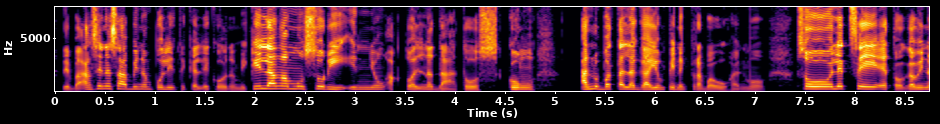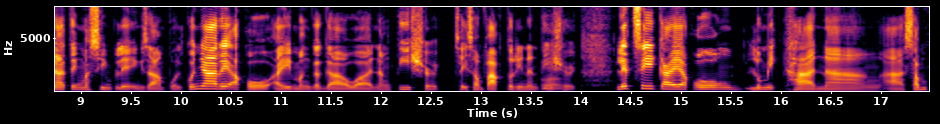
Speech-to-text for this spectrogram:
'Di ba? Ang sinasabi ng political economy, kailangan mong suriin yung aktual na datos kung ano ba talaga yung pinagtrabahuhan mo. So, let's say, eto, gawin nating mas simple yung example. Kunyari ako ay manggagawa ng t-shirt sa isang factory ng t-shirt. Let's say, kaya kong lumikha ng ah, 10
